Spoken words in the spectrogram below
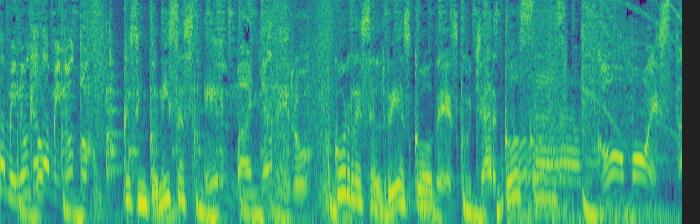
Cada minuto, cada minuto que sintonizas el mañanero, corres el riesgo de escuchar cosas como esta.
